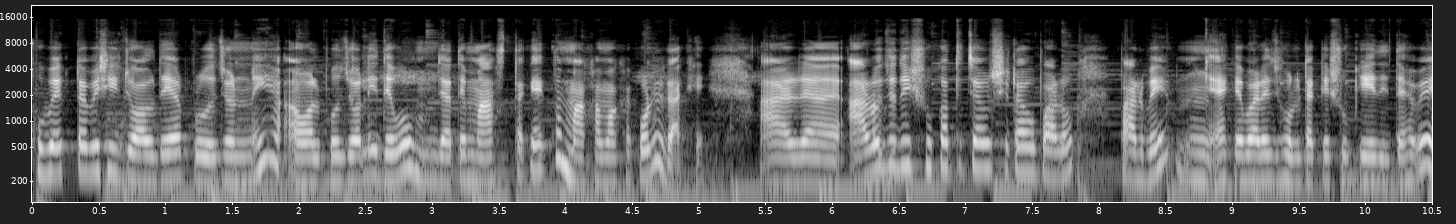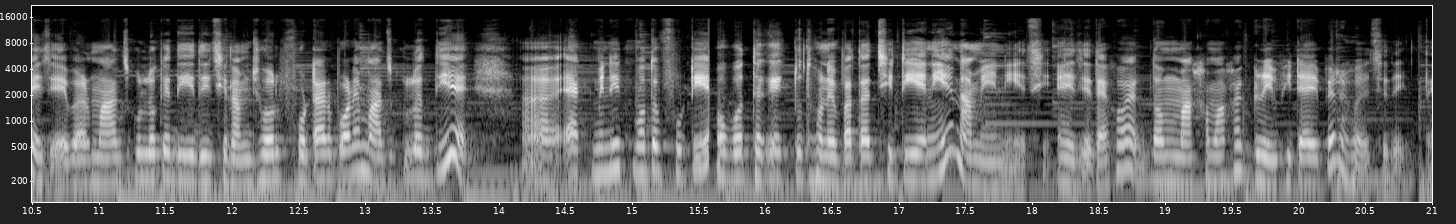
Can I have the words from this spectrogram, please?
খুব একটা বেশি জল দেওয়ার প্রয়োজন নেই অল্প জলই দেবো, যাতে মাছটাকে একদম মাখা মাখা করে রাখে। আর আরও যদি শুকাতে চাও, সেটাও পারো, পারবে। একেবারে ঝোলটাকে শুকিয়ে দিতে হবে। এই যে এবার মাছগুলোকে দিয়ে দিয়েছিলাম। ঝোল ফোটার পরে মাছগুলো দিয়ে এক মিনিট মতো ফুটিয়ে ওপর থেকে একটু ধনে পাতা ছিটিয়ে নিয়ে নামিয়ে নিয়েছি। এই যে দেখো, একদম মাখা মাখা গ্রেভি টাইপের হয়েছে দেখতে।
